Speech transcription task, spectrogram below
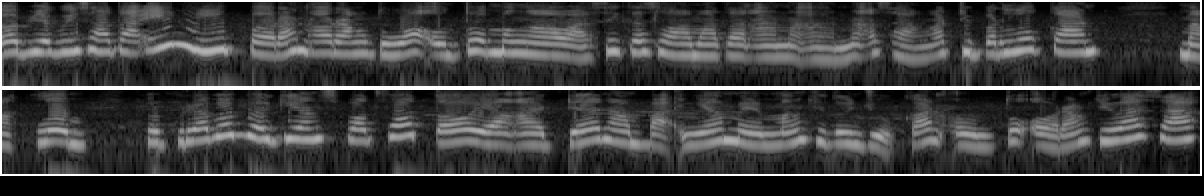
Objek wisata ini, peran orang tua untuk mengawasi keselamatan anak-anak sangat diperlukan. Maklum, beberapa bagian spot foto yang ada nampaknya memang ditunjukkan untuk orang dewasa.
